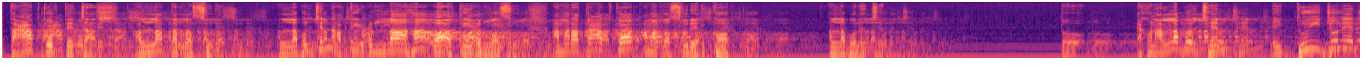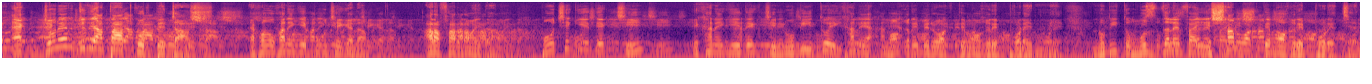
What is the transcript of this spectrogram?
আতায়াত করতে চাস আল্লাহ তার রসুলের। আল্লাহ বলছেন আতিউল্লাহ ওয়া আতিউর রাসূল। আমার আতায়াত কর আমার রাসূলের কর। আল্লাহ বলেছেন। তো এখন আল্লাহ বলছেন, এই দুইজনের একজনের যদি আতাত করতে চাস, এখন ওখানে গিয়ে পৌঁছে গেলাম, আরাফার ময়দান। পৌঁছে গিয়ে দেখছি, এখানে গিয়ে দেখছি নবী তো এখানে মগরেবের ওয়াক্তে মগরেব পড়েননি, নবী তো মুজদালিফায় এশার ওয়াক্তে মগরেব পড়েছেন।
